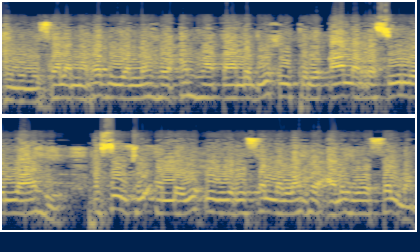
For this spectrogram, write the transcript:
Can umi salama radia allaahu canha qaalad waxay tiri qaala rasuulu ullaahi rasuulkii alle wuxuu yidhi sala allahu calayhi wasalam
